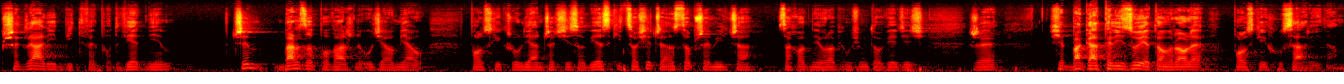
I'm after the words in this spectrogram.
przegrali bitwę pod Wiedniem, w czym bardzo poważny udział miał polski król Jan III Sobieski, co się często przemilcza w zachodniej Europie, musimy to wiedzieć, że się bagatelizuje tą rolę polskiej husarii tam.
